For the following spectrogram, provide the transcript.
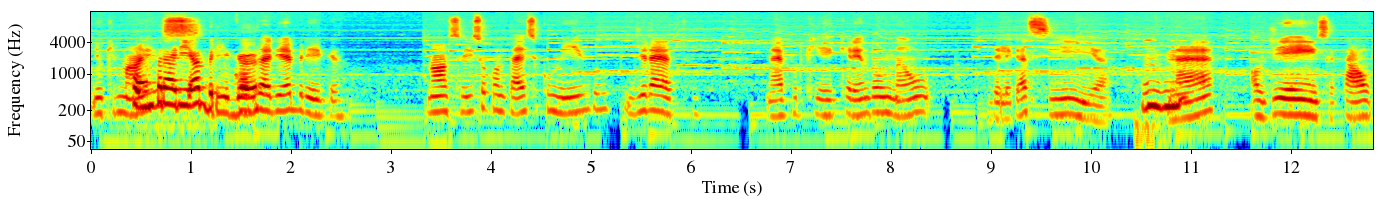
E o que mais. Compraria a briga. Compraria a briga. Nossa, isso acontece comigo direto, né? Porque, querendo ou não, delegacia, uhum. né? Audiência tal,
